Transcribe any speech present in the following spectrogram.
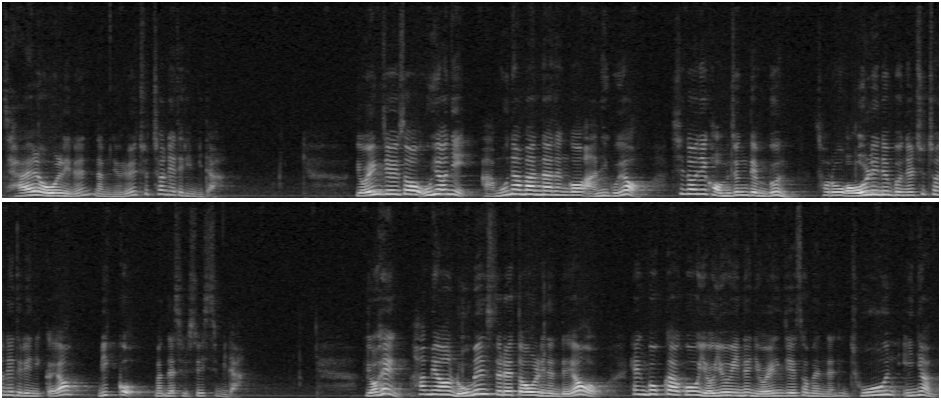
잘 어울리는 남녀를 추천해 드립니다. 여행지에서 우연히 아무나 만나는 거 아니고요. 신원이 검증된 분, 서로 어울리는 분을 추천해 드리니까요. 믿고 만나실 수 있습니다. 여행 하면 로맨스를 떠올리는데요. 행복하고 여유 있는 여행지에서 만나는 좋은 인연.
